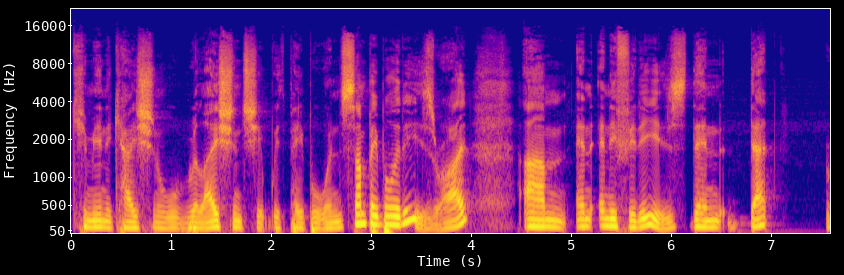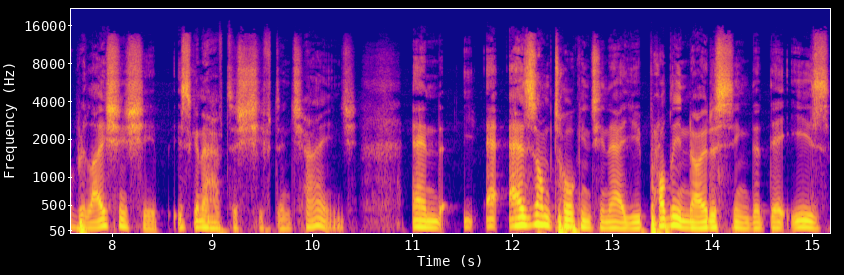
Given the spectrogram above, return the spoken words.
communicational relationship with people, and some people it is right. Um, and and if it is, then that relationship is going to have to shift and change. And as I'm talking to you now, you're probably noticing that there is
